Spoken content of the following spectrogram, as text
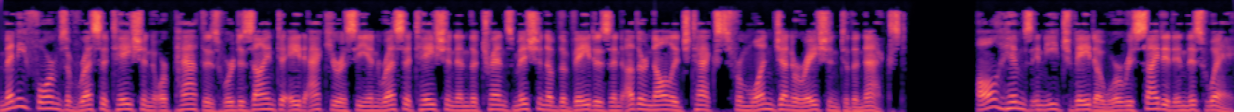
Many forms of recitation or pathas were designed to aid accuracy in recitation and the transmission of the Vedas and other knowledge texts from one generation to the next. All hymns in each Veda were recited in this way,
